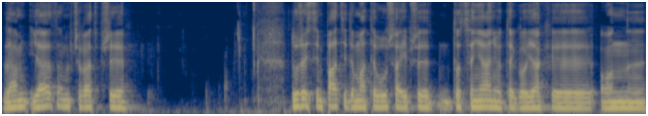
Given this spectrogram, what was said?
Dla mnie, ja na przykład przy dużej sympatii do Mateusza i przy docenianiu tego, jak y, on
